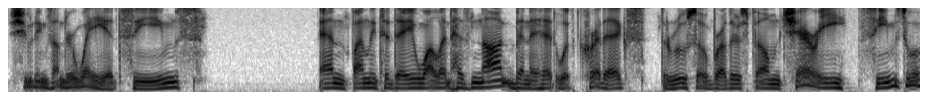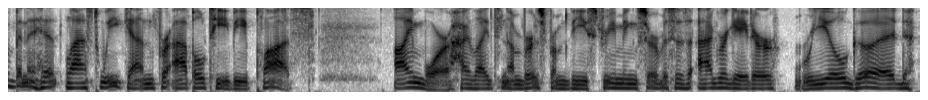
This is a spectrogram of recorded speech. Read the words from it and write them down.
shooting's underway, it seems. And finally, today, while it has not been a hit with critics, the Russo brothers' film Cherry seems to have been a hit last weekend for Apple TV Plus. iMore highlights numbers from the streaming services aggregator Reelgood.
